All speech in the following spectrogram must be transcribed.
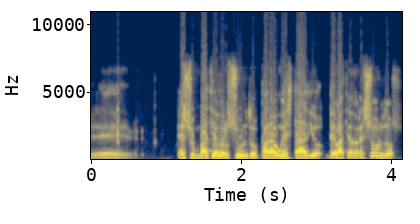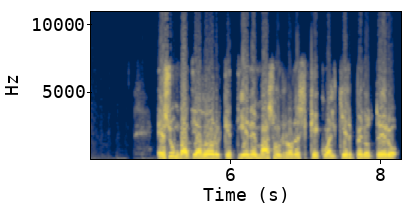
Eh, es un bateador zurdo para un estadio de bateadores zurdos. Es un bateador que tiene más honrones que cualquier pelotero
